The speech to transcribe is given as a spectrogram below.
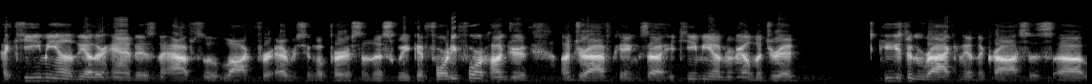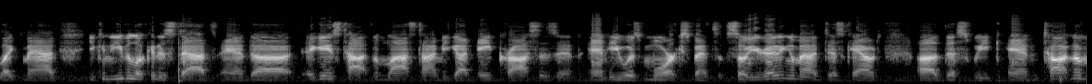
Hakimi, on the other hand, is an absolute lock for every single person this week at 4,400 on DraftKings. Uh, Hakimi on Real Madrid he's been racking in the crosses uh, like mad. You can even look at his stats. And uh, against Tottenham last time, he got eight crosses in, and he was more expensive. So you're getting him at a discount uh, this week. And Tottenham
